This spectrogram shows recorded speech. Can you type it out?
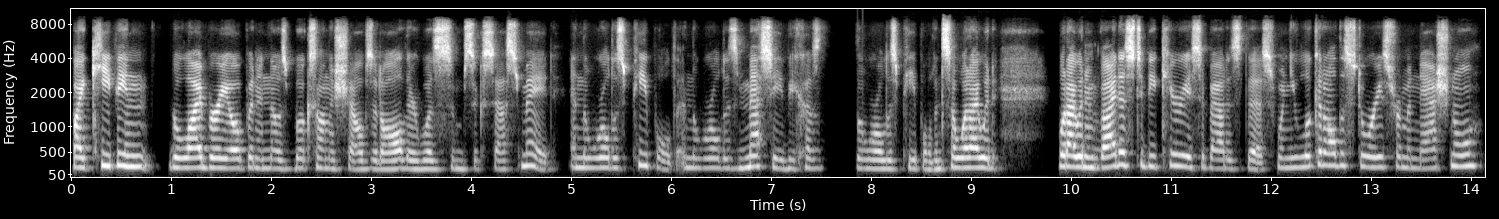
by keeping the library open and those books on the shelves at all, there was some success made. And the world is peopled and the world is messy because the world is peopled. And so what I would what I would invite us to be curious about is this. When you look at all the stories from a national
